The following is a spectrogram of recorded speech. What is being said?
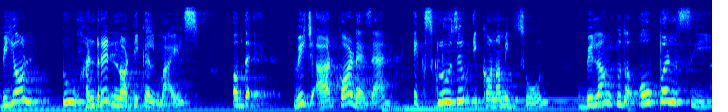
beyond 200 nautical miles of the which are called as an exclusive economic zone belong to the open sea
